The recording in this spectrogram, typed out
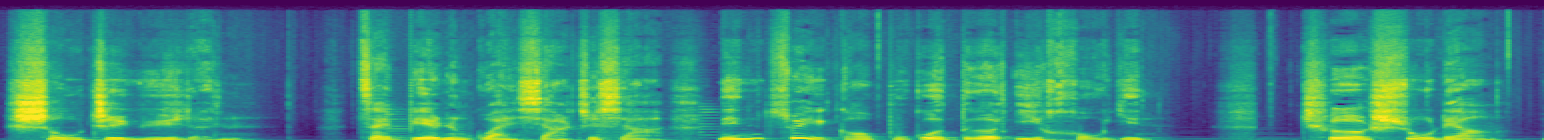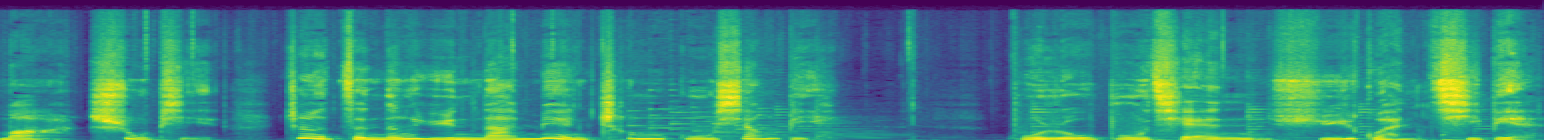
受制于人。在别人管辖之下，您最高不过得一侯印，车数辆，马数匹，这怎能与南面称孤相比？不如步前，徐管其变。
